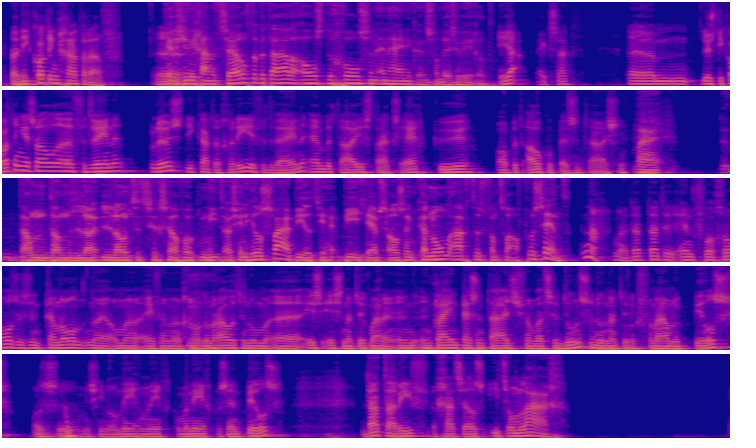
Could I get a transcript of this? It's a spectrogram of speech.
Nou, die korting gaat eraf. Oké, dus jullie gaan hetzelfde betalen als de Golsen en Heinekens van deze wereld. ja, exact. Ehm, dus die korting is al eh, verdwenen. Plus die categorieën verdwijnen. En betaal je straks echt puur op het alcoholpercentage. Maar dan, dan lo- loont het zichzelf ook niet als je een heel zwaar biertje, biertje hebt, zoals een kanon achter van 12 Nou, nou dat, dat is, en voor Grols is een kanon, nou ja, om maar even een grote brouwer te noemen, eh, is, is natuurlijk maar een, een klein percentage van wat ze doen. Ze doen natuurlijk voornamelijk pils. Dat is eh, misschien wel 99,9% pils. Dat tarief gaat zelfs iets omlaag.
